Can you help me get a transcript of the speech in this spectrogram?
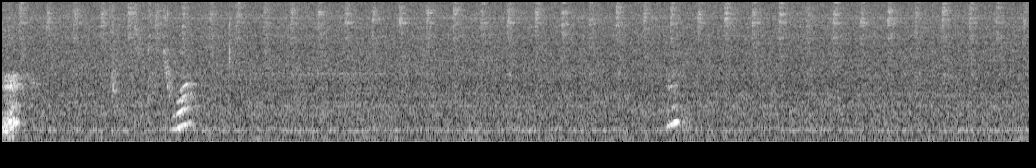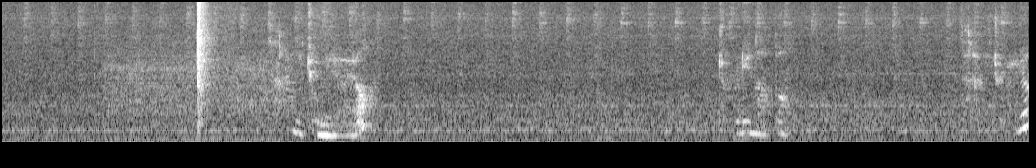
응? 좋아? 응? 사랑이 졸려요? 졸리나 봐. 사랑이 졸려?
